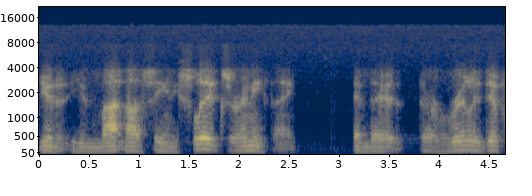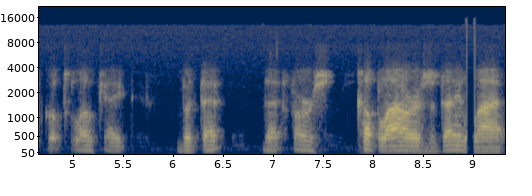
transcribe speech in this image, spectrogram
you you might not see any slicks or anything, and they're they're really difficult to locate. But that that first couple hours of daylight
